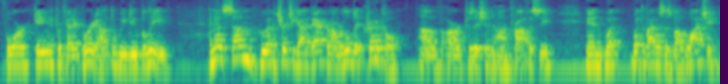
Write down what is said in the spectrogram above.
for getting the prophetic word out that we do believe. I know some who have a Church of God background were a little bit critical of our position on prophecy and what, what the Bible says about watching.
